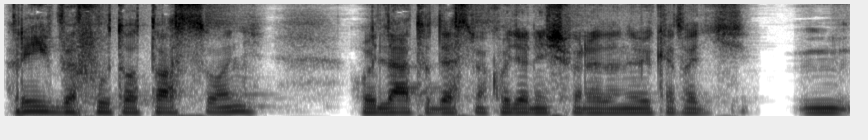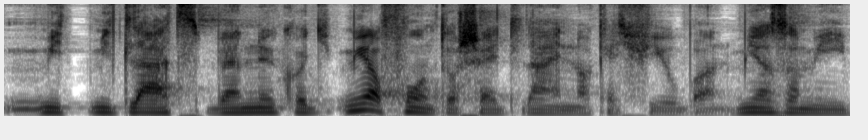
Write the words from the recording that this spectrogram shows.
régbe futott asszony, hogy látod ezt, meg hogyan ismered a nőket, vagy mit, mit látsz bennük, hogy mi a fontos egy lánynak egy fiúban? Mi az, ami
